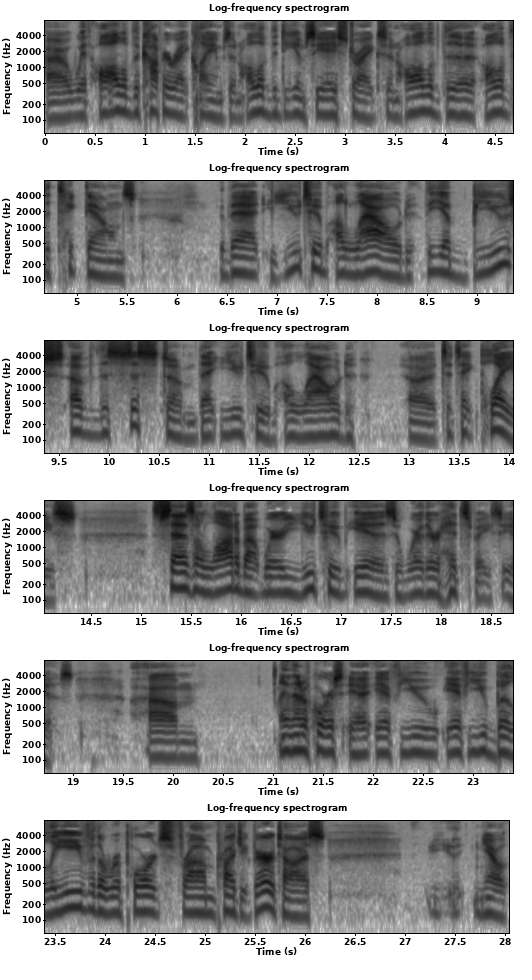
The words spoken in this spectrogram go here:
Uh, with all of the copyright claims and all of the DMCA strikes and all of the all of the takedowns that YouTube allowed the abuse of the system that YouTube allowed uh, to take place says a lot about where YouTube is and where their headspace is. Um, and then, of course, if you if you believe the reports from Project Veritas, you, know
